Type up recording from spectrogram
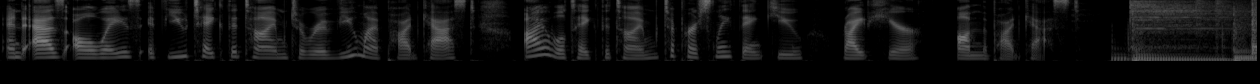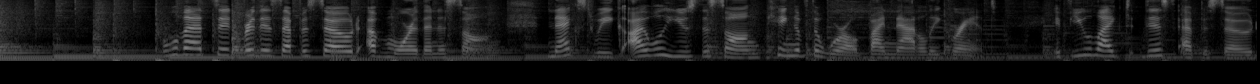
And as always, if you take the time to review my podcast, I will take the time to personally thank you right here on the podcast. Well, that's it for this episode of More Than a Song. Next week, I will use the song King of the World by Natalie Grant. If you liked this episode,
